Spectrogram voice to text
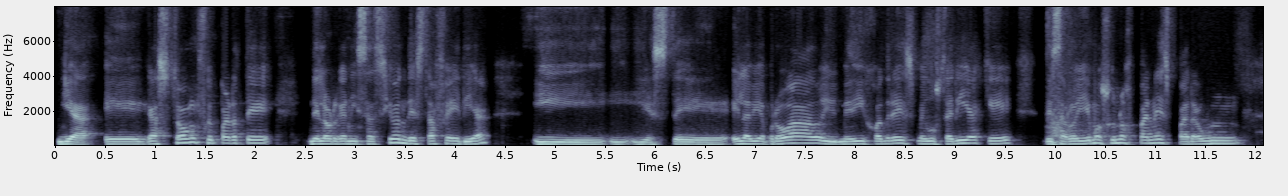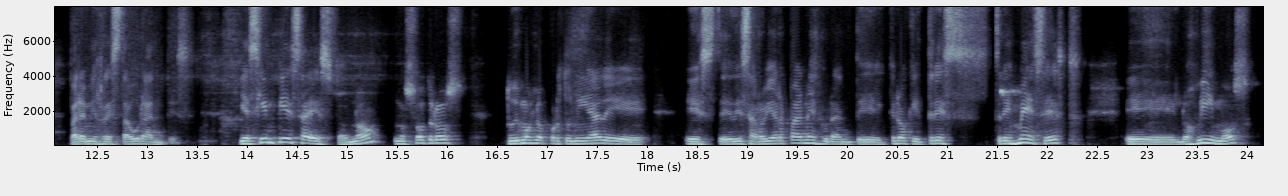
Ya, eh, Gastón fue parte de la organización de esta feria y, este, él había probado y me dijo, Andrés, me gustaría que desarrollemos unos panes para, un, para mis restaurantes. Y así empieza esto, ¿no? Nosotros tuvimos la oportunidad de este, desarrollar panes durante creo que tres, meses, eh, los vimos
